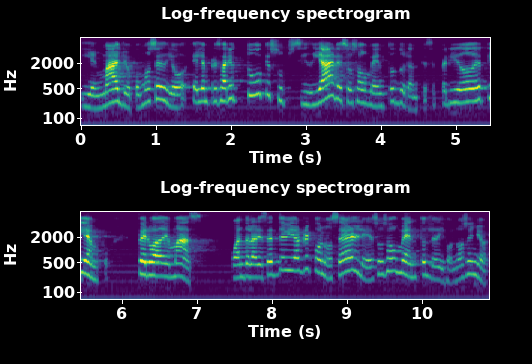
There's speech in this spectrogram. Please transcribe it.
y en mayo, como se dio, el empresario tuvo que subsidiar esos aumentos durante ese periodo de tiempo, pero además cuando la ARECEP debía reconocerle esos aumentos, le dijo, no señor,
